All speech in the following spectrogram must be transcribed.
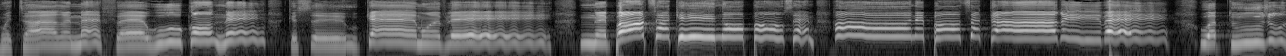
moi ta remets fait ou connaît que c'est ou que moi vle. N'importe ça qui non pense oh n'importe ça qui t'arrive ou a toujours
